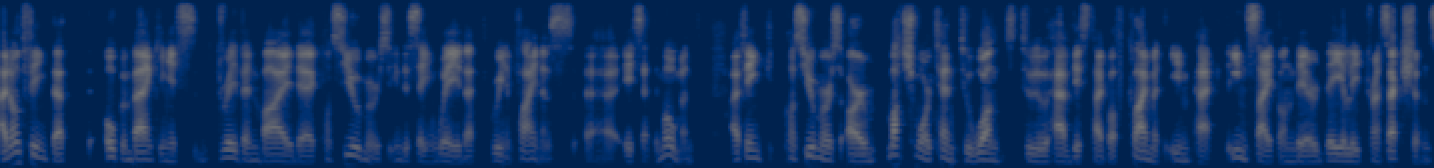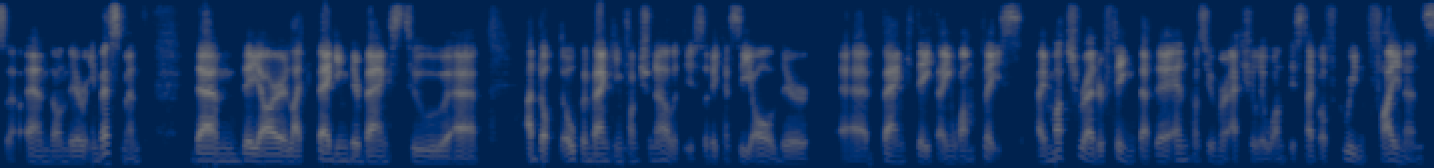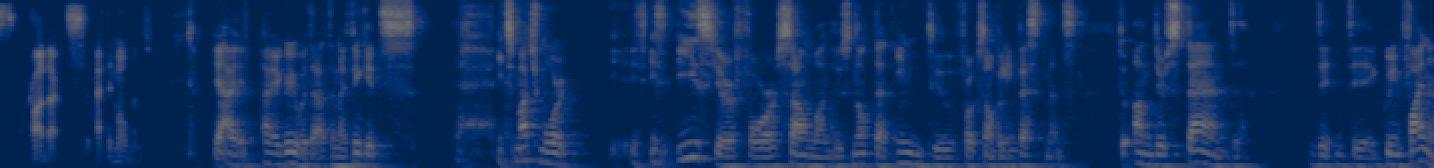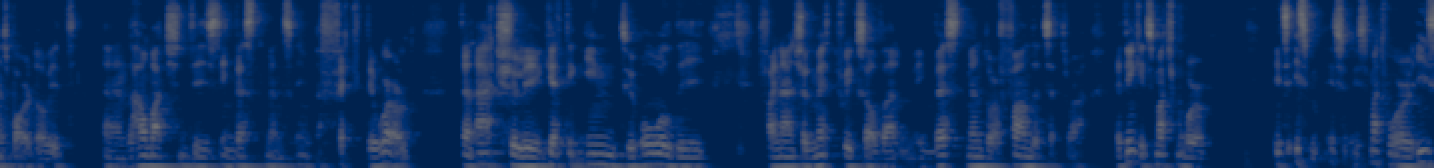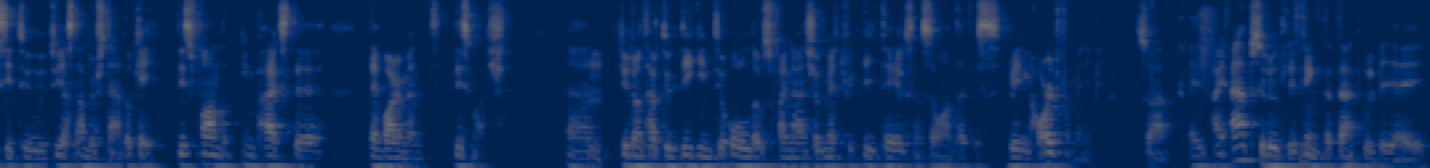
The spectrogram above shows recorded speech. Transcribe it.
I don't think that open banking is driven by the consumers in the same way that green finance uh, is at the moment. I think consumers are much more tend to want to have this type of climate impact insight on their daily transactions and on their investment than they are like begging their banks to uh, adopt open banking functionality so they can see all their uh, bank data in one place. I much rather think that the end consumer actually want this type of green finance products at the moment. Yeah, I, I agree with that, and I think it's it's much more it's, it's easier for someone who's not that into, for example, investments to understand the the green finance part of it and how much these investments affect the world than actually getting into all the financial metrics of an investment or a fund, etc. I think it's much more it's, it's, it's, it's much more easy to, to just understand okay this fund impacts the, the environment this much and mm. you don't have to dig into all those financial metric details and so on that is really hard for many people so i, I absolutely think that that will be a,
